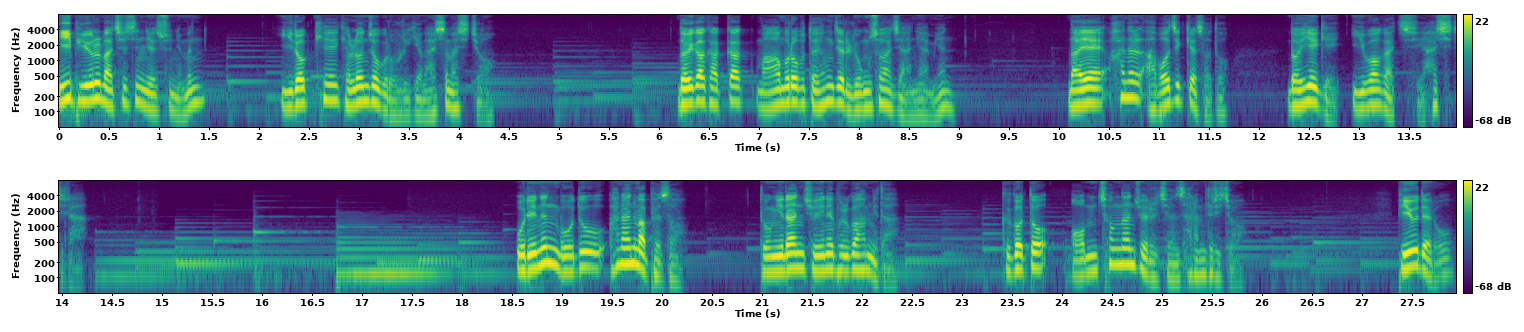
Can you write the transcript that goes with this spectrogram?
이 비유를 마치신 예수님은 이렇게 결론적으로 우리에게 말씀하시죠. 너희가 각각 마음으로부터 형제를 용서하지 아니하면 나의 하늘 아버지께서도 너희에게 이와 같이 하시리라. 우리는 모두 하나님 앞에서 동일한 죄인에 불과합니다. 그것도 엄청난 죄를 지은 사람들이죠. 비유대로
